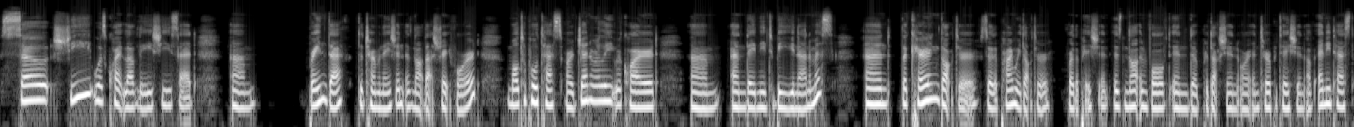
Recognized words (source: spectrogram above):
So she was quite lovely. She said, um, brain death determination is not that straightforward. Multiple tests are generally required um, and they need to be unanimous. And the caring doctor, so the primary doctor for the patient, is not involved in the production or interpretation of any test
